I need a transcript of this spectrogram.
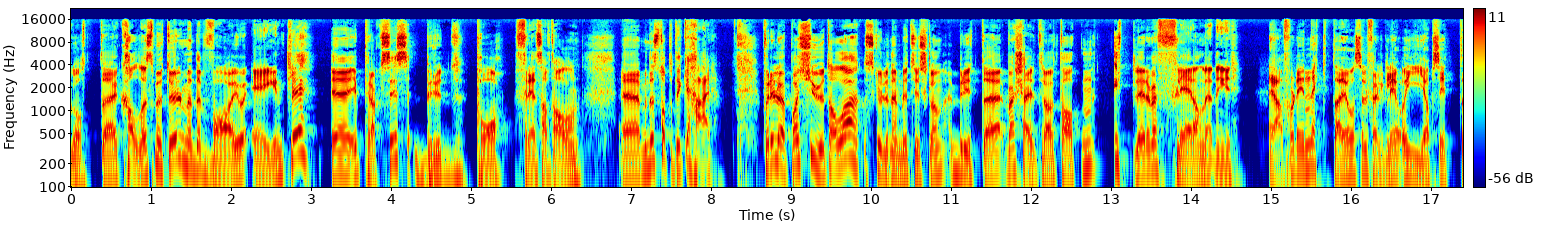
godt uh, kalles smutthull, men det var jo egentlig uh, i praksis brudd på fredsavtalen. men det stoppet ikke her. For i løpet av 20-tallet skulle nemlig Tyskland bryte Versailles-traktaten ytterligere ved flere anledninger. Ja, for de nekta jo selvfølgelig å gi opp sitt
